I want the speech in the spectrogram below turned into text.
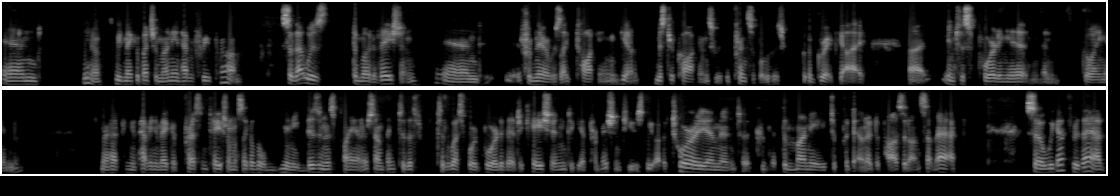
and you know we'd make a bunch of money and have a free prom so that was the motivation. And from there it was like talking you know mr calkins with the principal who's a great guy uh, into supporting it and, and going and having, having to make a presentation almost like a little mini business plan or something to the to the westport board of education to get permission to use the auditorium and to commit the money to put down a deposit on some act. So we got through that.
